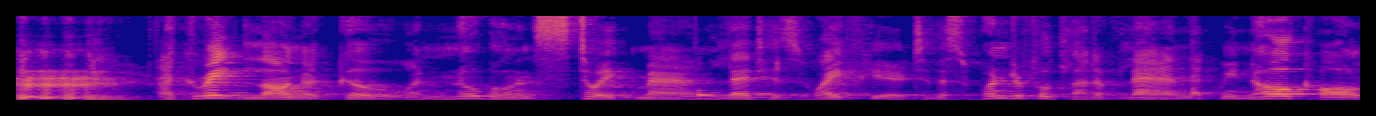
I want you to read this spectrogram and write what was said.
A great long ago, a noble and stoic man led his wife here to this wonderful plot of land that we now call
